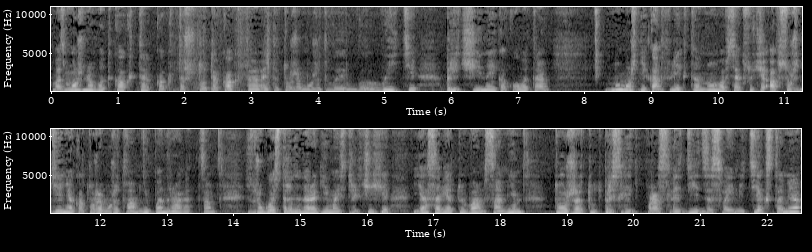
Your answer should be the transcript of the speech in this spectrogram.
возможно, вот как-то, как-то что-то, как-то это тоже может вы, вы, выйти причиной какого-то, ну, может, не конфликта, но, во всяком случае, обсуждения, которое может вам не понравиться. С другой стороны, дорогие мои стрельчихи, я советую вам самим тоже тут проследить за своими текстами,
